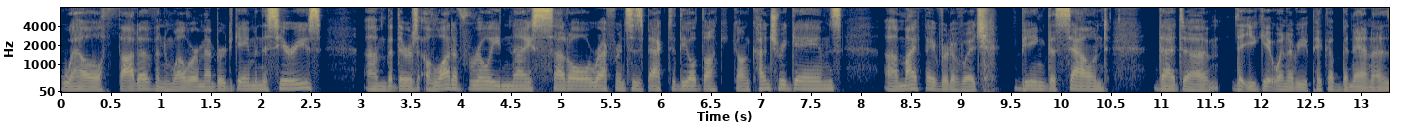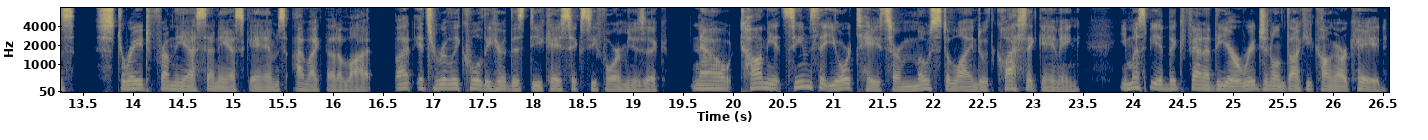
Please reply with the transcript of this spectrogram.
well thought of and well remembered game in the series, um, but there's a lot of really nice, subtle references back to the old Donkey Kong Country games. Uh, my favorite of which being the sound that uh, that you get whenever you pick up bananas, straight from the SNES games. I like that a lot. But it's really cool to hear this DK64 music. Now, Tommy, it seems that your tastes are most aligned with classic gaming. You must be a big fan of the original Donkey Kong arcade.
